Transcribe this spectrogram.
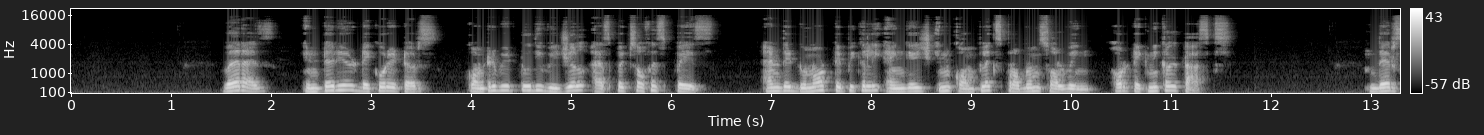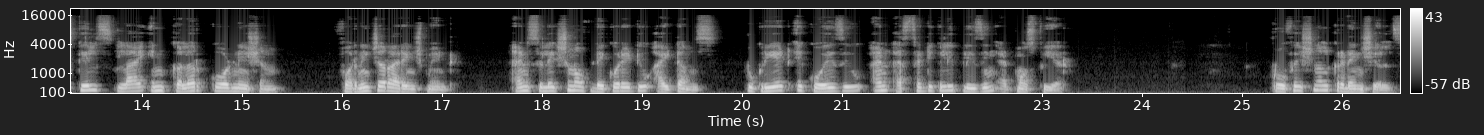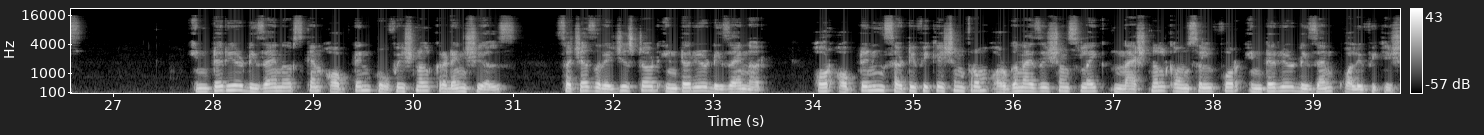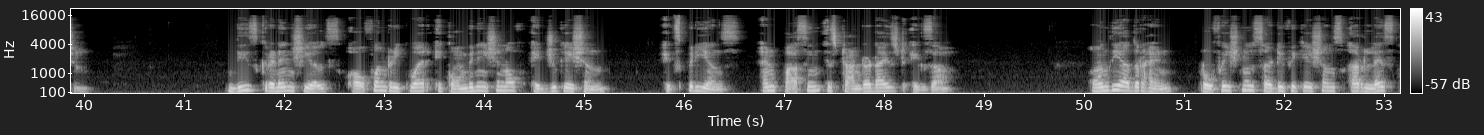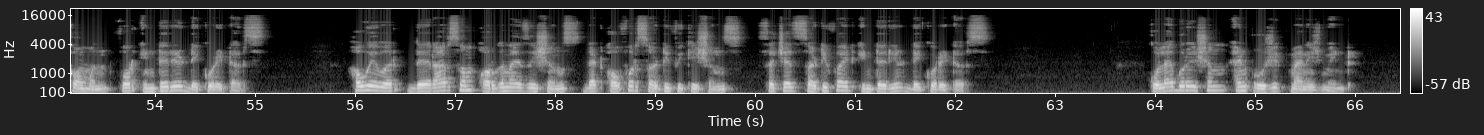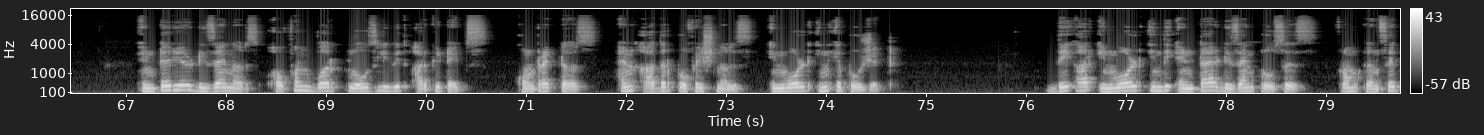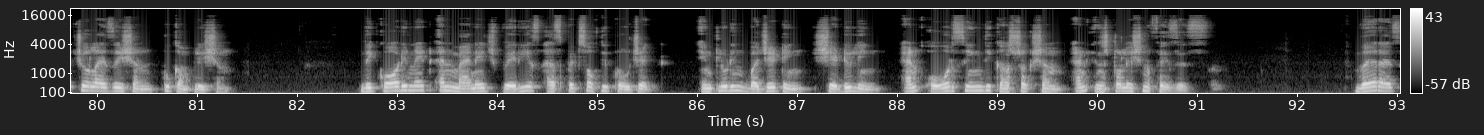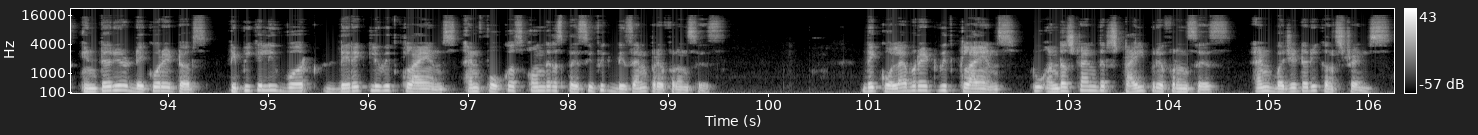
Whereas interior decorators contribute to the visual aspects of a space and they do not typically engage in complex problem solving or technical tasks. Their skills lie in color coordination, furniture arrangement, and selection of decorative items to create a cohesive and aesthetically pleasing atmosphere. Professional credentials Interior designers can obtain professional credentials such as registered interior designer or obtaining certification from organizations like National Council for Interior Design Qualification. These credentials often require a combination of education, experience, and passing a standardized exam. On the other hand, professional certifications are less common for interior decorators. However, there are some organizations that offer certifications such as certified interior decorators. Collaboration and project management. Interior designers often work closely with architects, contractors, and other professionals involved in a project. They are involved in the entire design process from conceptualization to completion. They coordinate and manage various aspects of the project, including budgeting, scheduling, and overseeing the construction and installation phases. Whereas interior decorators typically work directly with clients and focus on their specific design preferences. They collaborate with clients to understand their style preferences and budgetary constraints.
